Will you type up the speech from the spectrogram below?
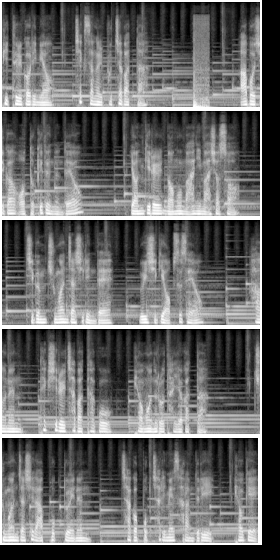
비틀거리며 책상을 붙잡았다. 아버지가 어떻게 됐는데요? 연기를 너무 많이 마셔서 지금 중환자실인데 의식이 없으세요? 하은은 택시를 잡아타고 병원으로 달려갔다. 중환자실 앞 복도에는 작업복 차림의 사람들이 벽에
